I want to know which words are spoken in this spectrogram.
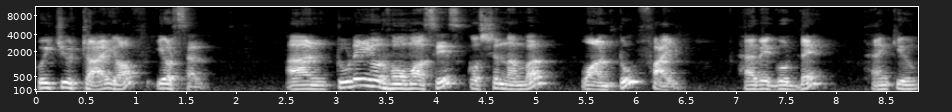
which you try of yourself. And today your homework is question number 1 to 5. Have a good day. Thank you.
